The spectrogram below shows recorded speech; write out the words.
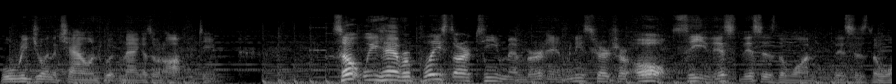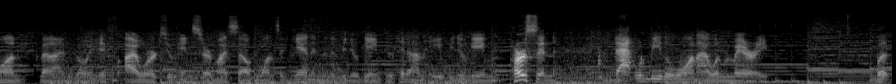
we'll rejoin the challenge with Magnezone off the team. So we have replaced our team member and Mini Skircher. Oh, see, this this is the one. This is the one that I'm going. If I were to insert myself once again into the video game to hit on a video game person, that would be the one I would marry. But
